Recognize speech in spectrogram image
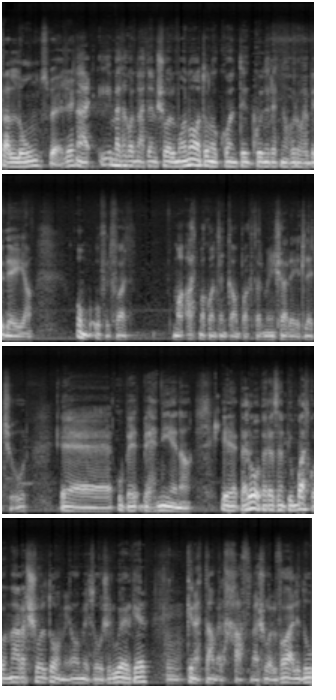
tal-lum, speċi. Ah, meta kont naħdem xogħol monotonu kont inkun irid nieħu bidejja. U fil-fatt ma qatt ma kont inkampa aktar minn xarej tliet xhur u beħniena. Però pereżempju mbagħad kont nara x-xogħol Tomi, Omi social worker, hmm. kienet tagħmel ħafna xogħol validu,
